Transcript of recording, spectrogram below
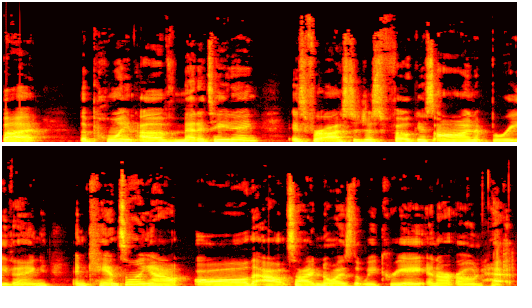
But the point of meditating is for us to just focus on breathing and canceling out all the outside noise that we create in our own head.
